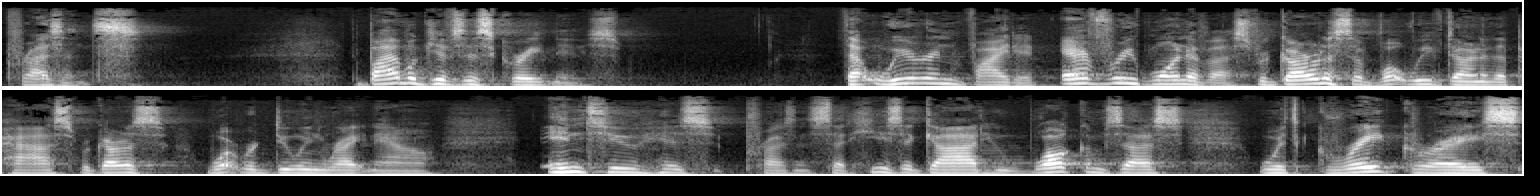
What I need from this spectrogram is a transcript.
presence. The Bible gives us great news that we're invited, every one of us, regardless of what we've done in the past, regardless of what we're doing right now, into his presence. That he's a God who welcomes us with great grace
